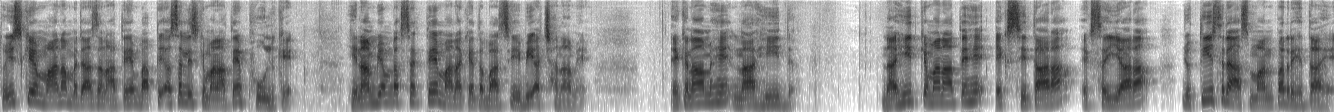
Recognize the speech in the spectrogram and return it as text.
तो इसके माना मजाजन आते हैं, बाकी असल इसके माना आते हैं फूल के। ये नाम भी हम रख सकते हैं, माना के अतबार से ये भी अच्छा नाम है। एक नाम है नाहीद। नाहीद के माना आते हैं एक सितारा, एक सैारा जो तीसरे आसमान पर रहता है,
